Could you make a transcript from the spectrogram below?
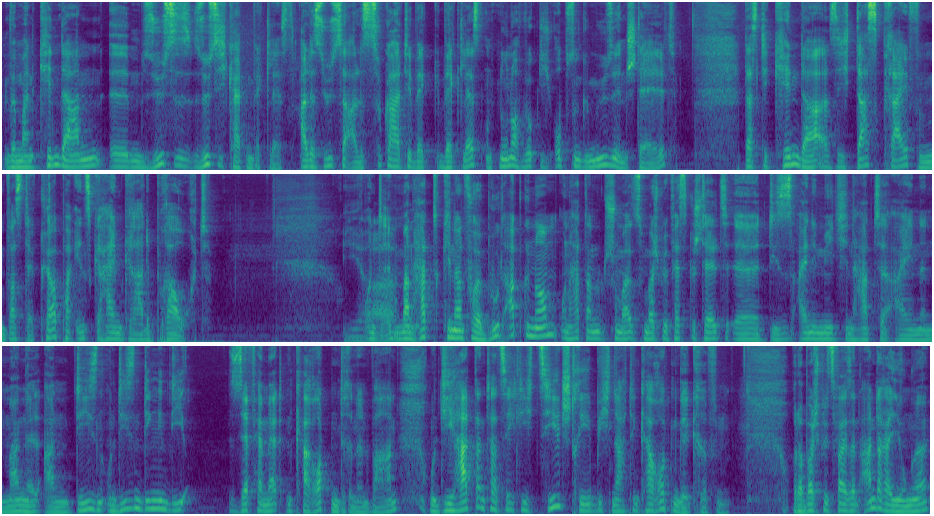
wenn man Kindern ähm, süße Süßigkeiten weglässt, alles Süße, alles Zuckerhaltige weg, weglässt und nur noch wirklich Obst und Gemüse hinstellt, dass die Kinder sich das greifen, was der Körper insgeheim gerade braucht. Ja. Und äh, man hat Kindern vorher Blut abgenommen und hat dann schon mal zum Beispiel festgestellt, äh, dieses eine Mädchen hatte einen Mangel an diesen und diesen Dingen, die sehr vermehrt in Karotten drinnen waren. Und die hat dann tatsächlich zielstrebig nach den Karotten gegriffen. Oder beispielsweise ein anderer Junge,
